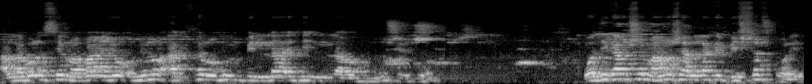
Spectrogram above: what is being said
আল্লাহ বলেছেন অধিকাংশ মানুষ আল্লাহকে বিশ্বাস করে,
